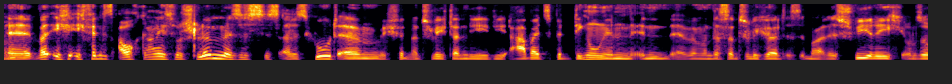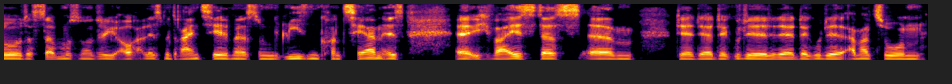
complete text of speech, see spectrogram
Äh, weil ich ich finde es auch gar nicht so schlimm. Es ist, ist alles gut. Ähm, ich finde natürlich dann die, die Arbeitsbedingungen, in, äh, wenn man das natürlich hört, ist immer alles schwierig und so. Das da muss man natürlich auch alles mit reinzählen, weil das so ein Riesenkonzern ist. Äh, ich weiß, dass ähm, der, der, der gute, der, der gute Amazon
